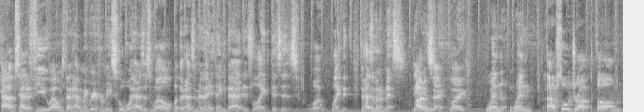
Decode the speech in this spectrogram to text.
Abs had a few albums that haven't been great for me. Schoolboy has as well, but there hasn't been anything that is like this is what like there hasn't been a miss. I I- would say like When when Ab-Soul dropped um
